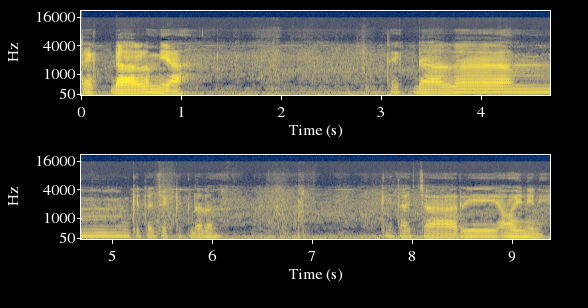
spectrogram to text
Tag dalam ya. Tag dalam. Kita cek tag dalam. Kita cari. Oh ini nih.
